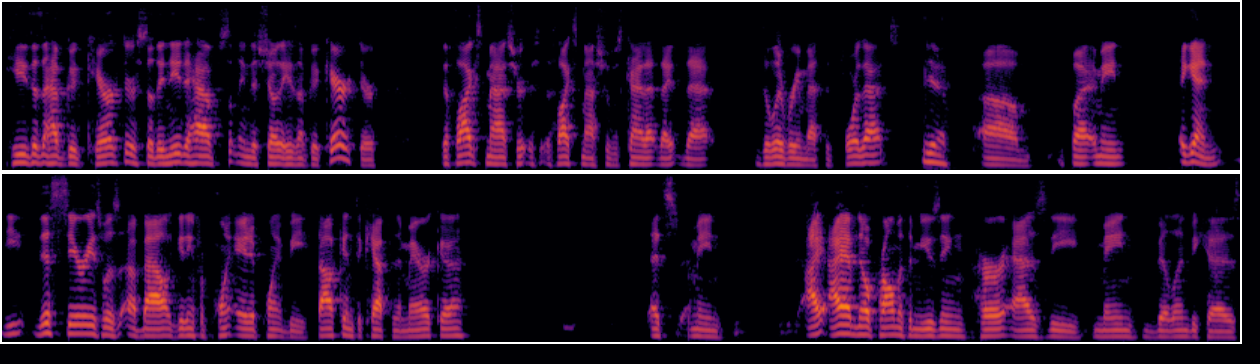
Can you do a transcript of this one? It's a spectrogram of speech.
he doesn't have good character, so they need to have something to show that he doesn't have good character. The flag smasher, the flag smasher was kind of that, that that delivery method for that. Yeah. Um, but I mean, again, you, this series was about getting from point A to point B. Falcon to Captain America. That's, I mean, I I have no problem with them using her as the main villain because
